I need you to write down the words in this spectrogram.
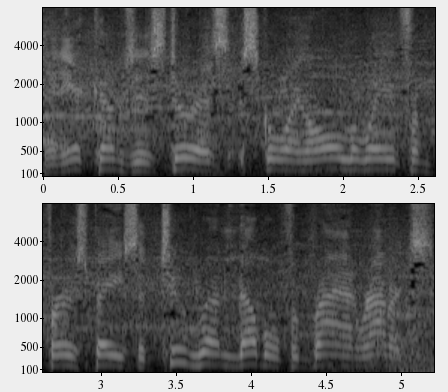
And here comes Izturis scoring all the way from first base. A two run double for Brian Roberts.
